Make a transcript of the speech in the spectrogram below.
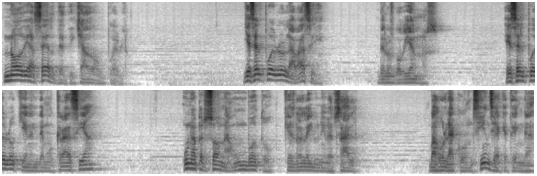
no de hacer desdichado a un pueblo. Y es el pueblo la base de los gobiernos. Es el pueblo quien en democracia, una persona, un voto, que es la ley universal, bajo la conciencia que tenga,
